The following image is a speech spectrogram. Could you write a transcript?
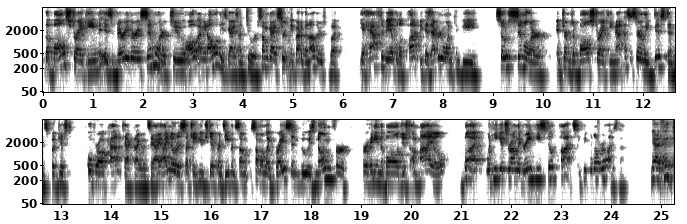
the ball striking is very, very similar to all I mean, all of these guys on tour. Some guys certainly better than others, but you have to be able to putt because everyone can be so similar in terms of ball striking, not necessarily distance, but just overall contact. I would say I, I noticed such a huge difference. Even some someone like Bryson, who is known for for hitting the ball just a mile, but when he gets around the green, he still putts, and people don't realize that. Yeah, I think.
